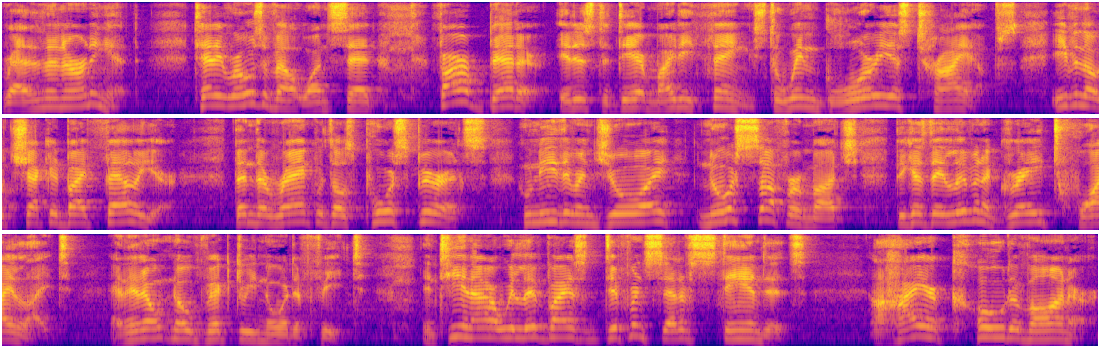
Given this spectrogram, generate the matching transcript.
rather than earning it. Teddy Roosevelt once said, Far better it is to dare mighty things, to win glorious triumphs, even though checkered by failure, than to rank with those poor spirits who neither enjoy nor suffer much because they live in a gray twilight and they don't know victory nor defeat. In TNR, we live by a different set of standards, a higher code of honor.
